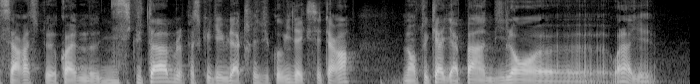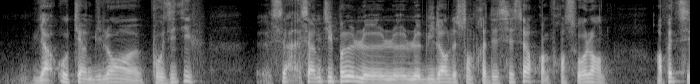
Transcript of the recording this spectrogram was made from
ça reste quand même discutable parce qu'il y a eu la crise du Covid, etc. Mais en tout cas, il n'y a pas un bilan, voilà, il n'y a, aucun bilan positif. C'est un, petit peu le, bilan de son prédécesseur, comme François Hollande. En fait,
